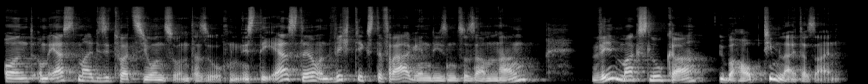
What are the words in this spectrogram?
Und um erstmal die Situation zu untersuchen, ist die erste und wichtigste Frage in diesem Zusammenhang, will Max Luca überhaupt Teamleiter sein?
